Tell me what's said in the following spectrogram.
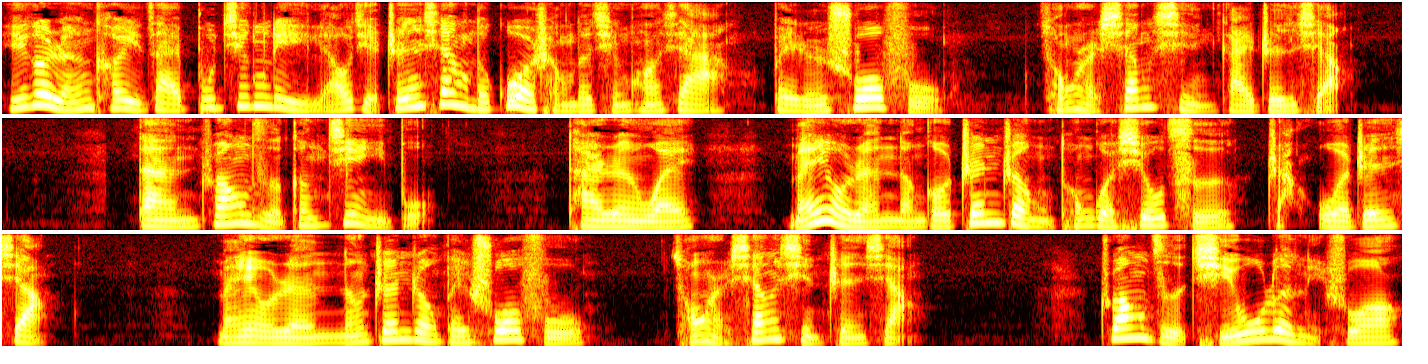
一个人可以在不经历了解真相的过程的情况下被人说服，从而相信该真相。但庄子更进一步，他认为没有人能够真正通过修辞掌握真相。没有人能真正被说服，从而相信真相。庄子《齐物论》里说：“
